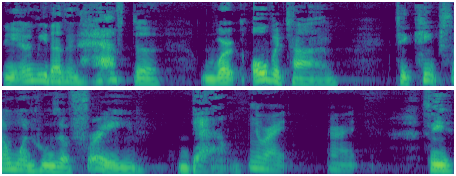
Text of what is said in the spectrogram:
The enemy doesn't have to work overtime to keep someone who's afraid down. Right. All right. See,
